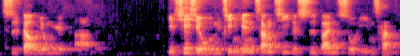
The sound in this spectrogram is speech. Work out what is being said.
直到永远。阿门。也谢谢我们今天彰基的诗班所吟唱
